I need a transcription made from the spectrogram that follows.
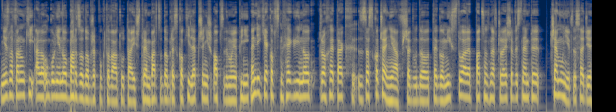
niezłe warunki, ale ogólnie no bardzo dobrze punktowała tutaj. Strem bardzo dobre skoki, lepsze niż Obst w mojej opinii. Bendik Jakobsen Hegli no trochę tak z zaskoczenia wszedł do tego mixtu, ale patrząc na wczorajsze występy, czemu nie? W zasadzie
